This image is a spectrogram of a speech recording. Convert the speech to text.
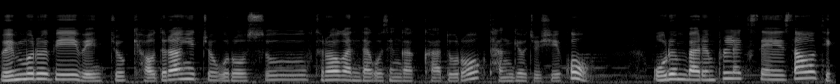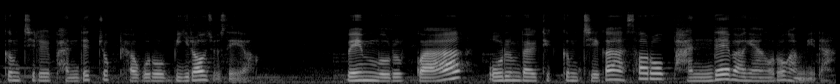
왼무릎이 왼쪽 겨드랑이 쪽으로 쑥 들어간다고 생각하도록 당겨주시고 오른발은 플렉스해서 뒤꿈치를 반대쪽 벽으로 밀어주세요. 왼무릎과 오른발 뒤꿈치가 서로 반대 방향으로 갑니다.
